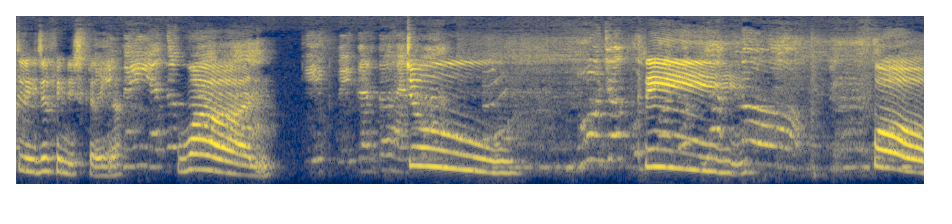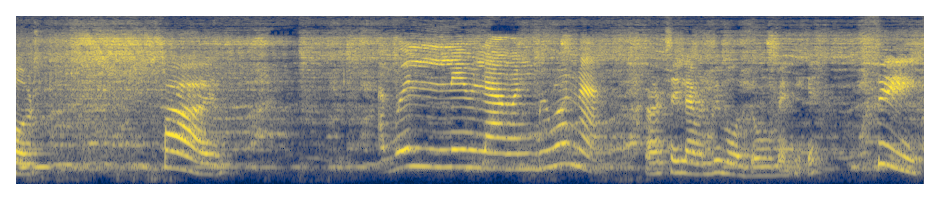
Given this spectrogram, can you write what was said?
त्रिजुल फिनिश करेगा। वन टू थ्री अच्छा इलेवन भी बोल दूँगी मैं, ठीक है? Six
